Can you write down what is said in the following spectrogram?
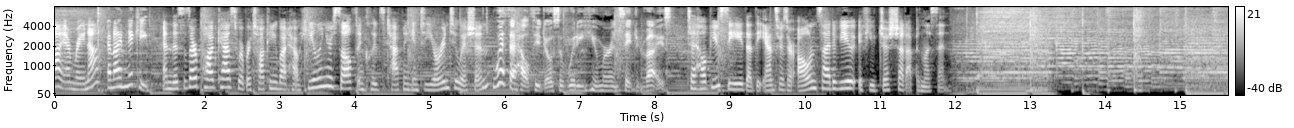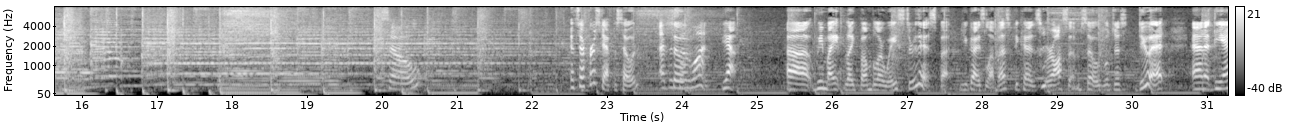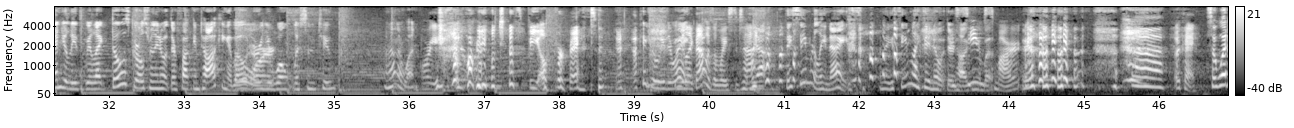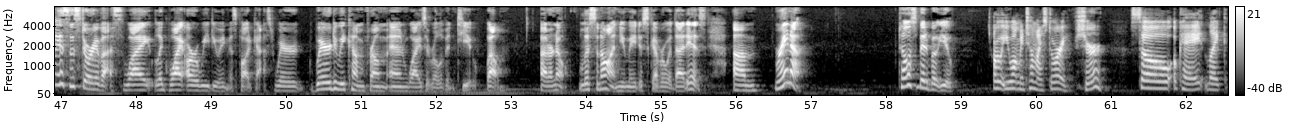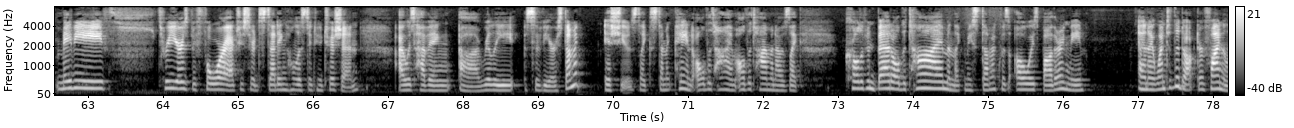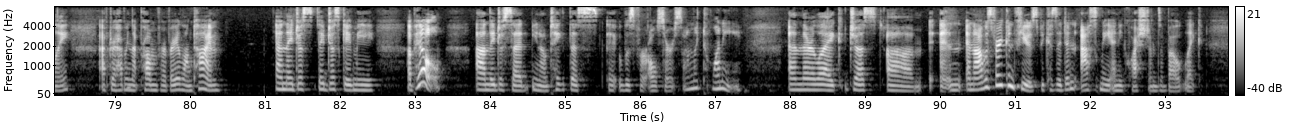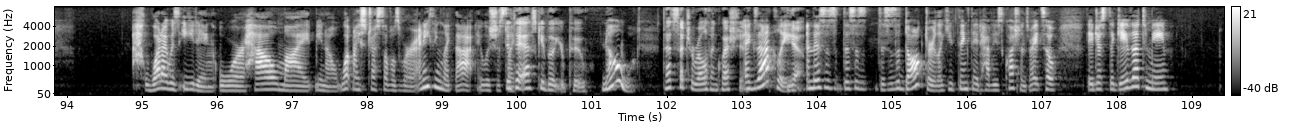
Hi, I'm Raina, And I'm Nikki, and this is our podcast where we're talking about how healing yourself includes tapping into your intuition with a healthy dose of witty humor and sage advice. to help you see that the answers are all inside of you if you just shut up and listen. So, It's our first episode. episode So, one. Yeah. Uh, we might like bumble our ways through this, but you guys love us because we're awesome. So we'll just do it. And at the end, you'll either be like, those girls really know what they're fucking talking about, or, Or- you won't listen to another one. Or, you, or you'll just be over it. Could go either way. You're like, that was a waste of time. yeah, they seem really nice. They seem like they know what they're talking about. They talking seem about. smart. okay. So, what is the story of us? Why, like, why are we doing this podcast? Where, where do we come from, and why is it relevant to you? Well, I don't know. Listen on; you may discover what that is. Um, Raina, tell us a bit about you. Oh, you want me to tell my story? Sure. So, okay, like maybe three years before I actually started studying holistic nutrition, I was having uh, really severe stomach issues, like stomach pain all the time, all the time. And I was like curled up in bed all the time, and like my stomach was always bothering me. And I went to the doctor finally after having that problem for a very long time. And they just they just gave me a pill. And they just said, you know, take this. It was for ulcers. I'm like 20 and they're like just um and and I was very confused because they didn't ask me any questions about like what I was eating or how my, you know, what my stress levels were, anything like that. It was just Did like they ask you about your poo? no. That's such a relevant question. Exactly. Yeah. And this is this is this is a doctor. Like you'd think they'd have these questions, right? So they just they gave that to me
